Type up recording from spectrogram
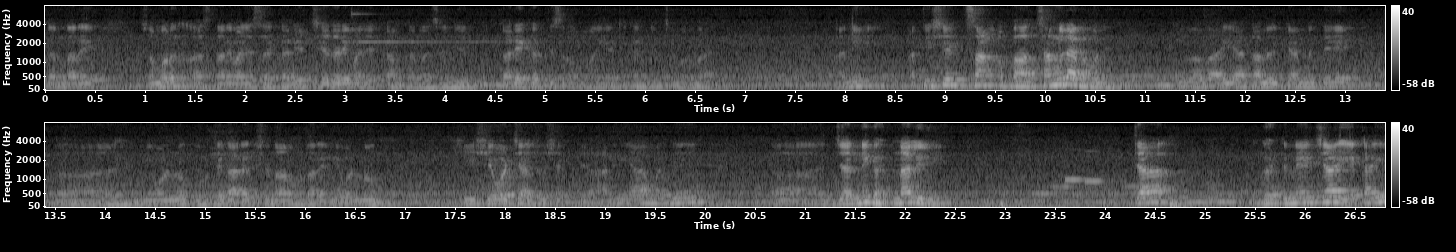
करणारे समोर असणारे माझे सहकारी शेजारी माझे काम करणारे संगीत कार्यकर्ते सर्व या ठिकाणी त्यांच्याबरोबर आहे आणि अतिशय चांग भा चांगल्या भावने की बाबा या तालुक्यामध्ये निवडणूक बहुतेक आरक्षणावर होणारी निवडणूक ही शेवटची असू शकते. आणि यामध्ये ज्यांनी घटना लिहिली त्या घटनेच्या एकाही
